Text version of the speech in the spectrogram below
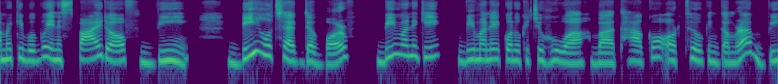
আমরা কি বলব? In spite of being be হচ্ছে একটা ভার্ব বি মানে কি? বি মানে কোনো কিছু হুয়া বা থাকা অর্থেও কিন্তু আমরা বি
